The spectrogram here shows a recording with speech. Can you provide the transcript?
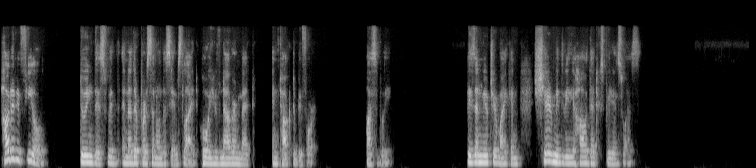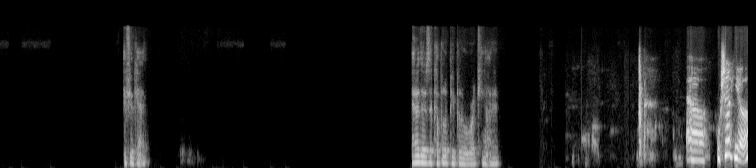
How did it feel doing this with another person on the same slide who you've never met and talked to before possibly? Please unmute your mic and share with me how that experience was if you can. I know there's a couple of people who are working on it. Uh, Usha here.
